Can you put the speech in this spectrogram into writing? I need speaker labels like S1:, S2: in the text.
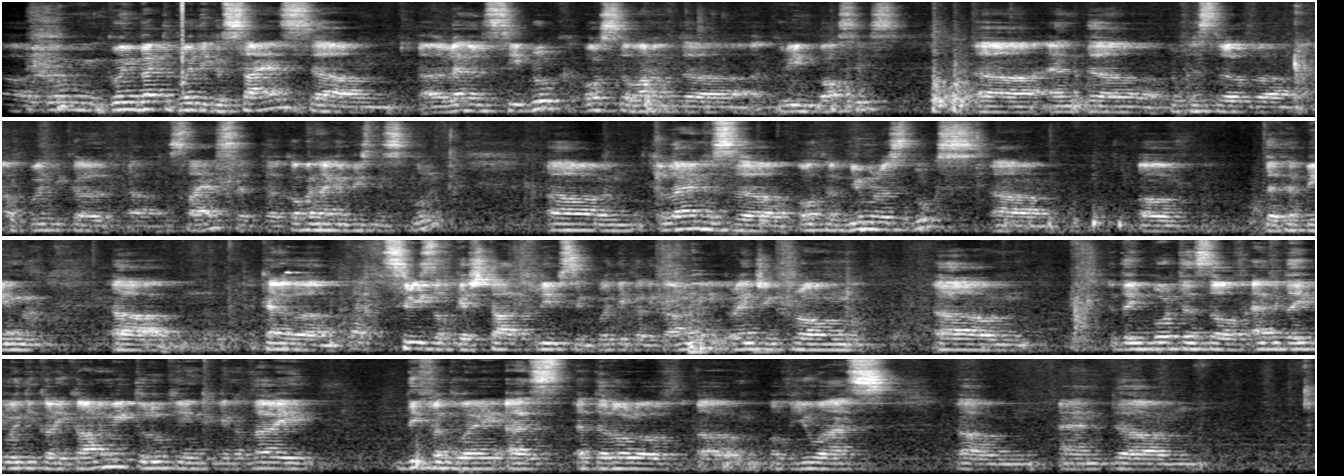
S1: Uh, going, going back to political science, um, uh, Leonard Seabrooke, also one of the green bosses, uh, and professor of, uh, of political uh, science at the Copenhagen Business School. Um, has authored numerous books of, that have been kind of a series of gestalt flips in political economy, ranging from um, the importance of everyday political economy to looking in a very different way as at the role of, um, of US um, and um,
